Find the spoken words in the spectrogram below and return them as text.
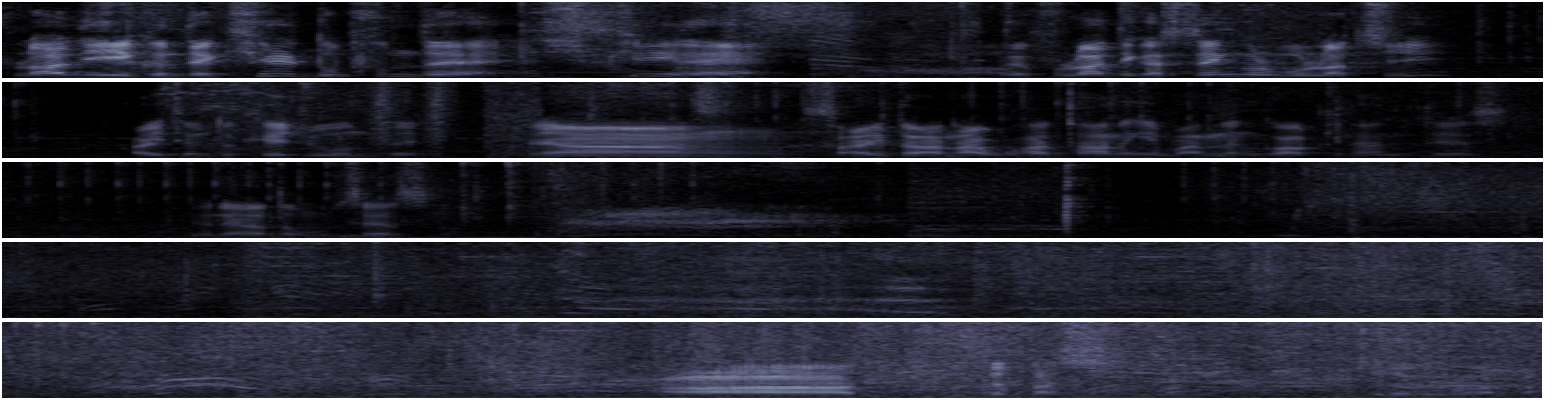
블라디 근데 킬 높은데 10킬이네. 왜 블라디가 센 걸 몰랐지? 아이템도 개 좋은데. 그냥 사이드 안 하고 한타 하는 게 맞는 것 같긴 한데 얘네가 너무 세서. 아, 못됐다 씨발. 제대로 들어갔다.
